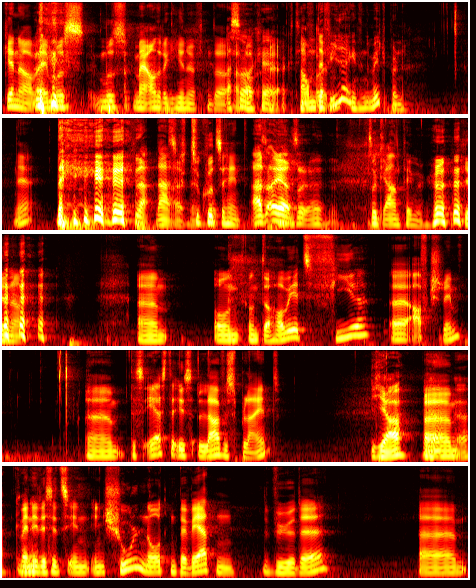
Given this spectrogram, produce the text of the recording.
Genau, weil ich muss, muss meine andere Gehirnhälften da Achso, okay. äh, aktiv Warum darf ich eigentlich nicht mitspielen? Ja, nein, nein. zu, zu kurze Hände. Also, ja, so, äh, so klein Pimmel. Genau. ähm, und, und da habe ich jetzt vier äh, aufgeschrieben. Ähm, das erste ist Love is Blind. ja. ja, ähm, ja, wenn ich das jetzt in, in Schulnoten bewerten würde, ähm,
